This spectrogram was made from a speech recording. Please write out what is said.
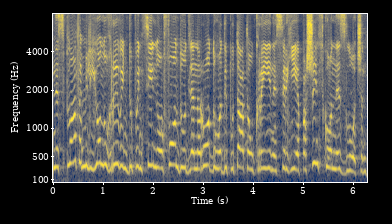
Несплата мільйону гривень до пенсійного фонду для народного депутата України Сергія Пашинського не злочин.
